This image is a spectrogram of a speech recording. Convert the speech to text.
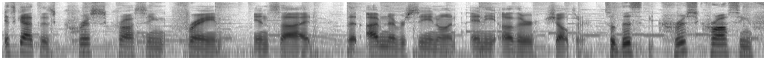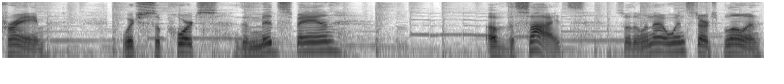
It's got this crisscrossing frame inside that I've never seen on any other shelter. So this crisscrossing frame, which supports the midspan of the sides, so that when that wind starts blowing,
